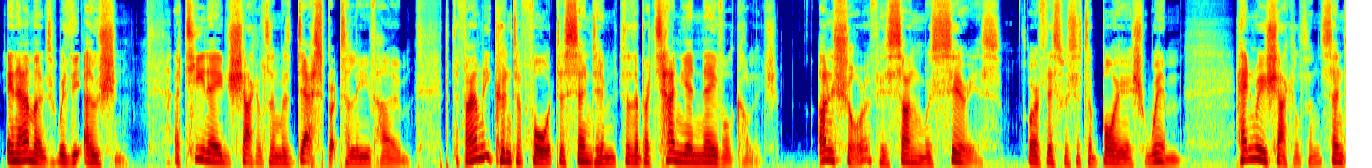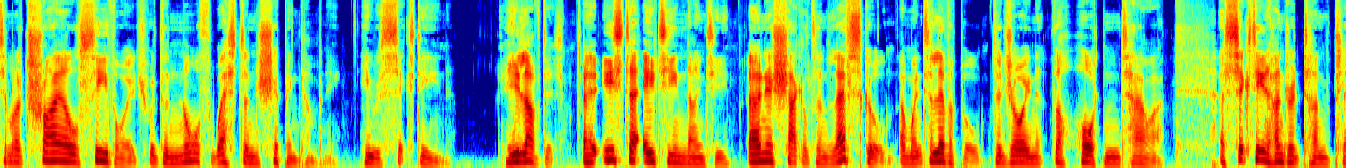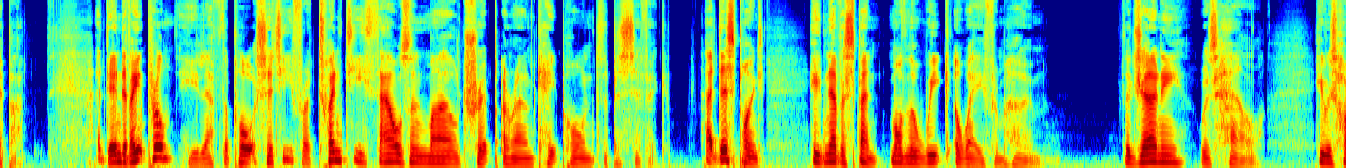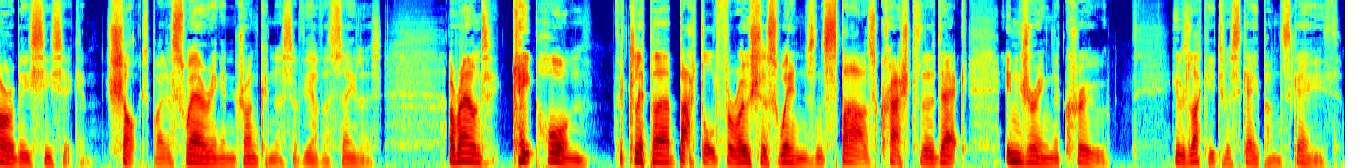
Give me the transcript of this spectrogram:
Enamoured with the ocean, a teenage Shackleton was desperate to leave home, but the family couldn't afford to send him to the Britannia Naval College. Unsure if his son was serious, or if this was just a boyish whim, Henry Shackleton sent him on a trial sea voyage with the North Western Shipping Company. He was 16. He loved it, and at Easter 1890, Ernest Shackleton left school and went to Liverpool to join the Hoghton Tower, a 1600 ton clipper. At the end of April, he left the port city for a 20,000 mile trip around Cape Horn to the Pacific. At this point, he'd never spent more than a week away from home. The journey was hell. He was horribly seasick and shocked by the swearing and drunkenness of the other sailors. Around Cape Horn, the clipper battled ferocious winds and spars crashed to the deck, injuring the crew. He was lucky to escape unscathed.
